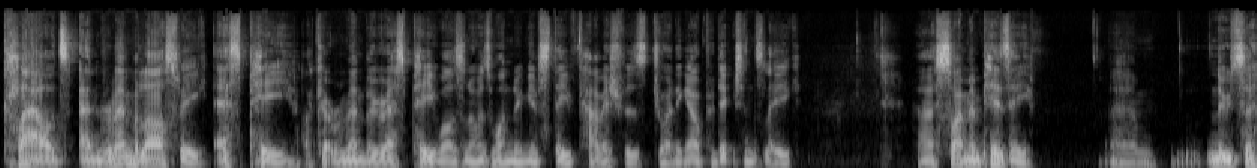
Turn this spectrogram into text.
Clouds, and remember last week SP. I couldn't remember who SP was, and I was wondering if Steve Parish was joining our predictions league. Uh, Simon Pizzi, um, new to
